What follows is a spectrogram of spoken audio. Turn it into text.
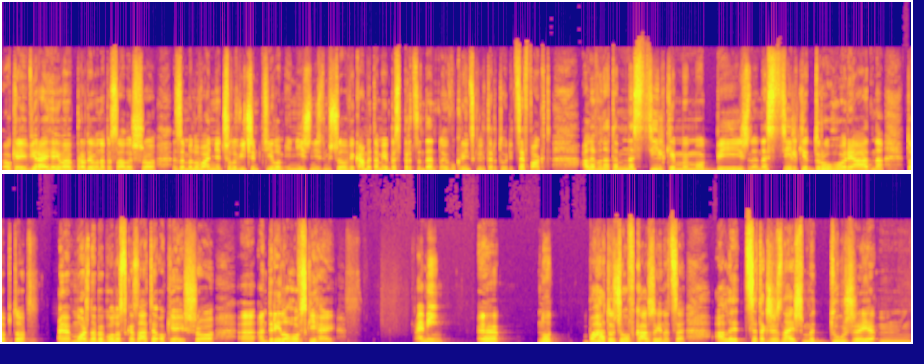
окей, Віра Егеєва правдиво написала, що замилування чоловічим тілом і ніжність між чоловіками там є безпрецедентною в українській літературі. Це факт. Але вона там настільки мимобіжна, настільки другорядна. Тобто. Е, Можна би було сказати, окей, що е, Андрій Лаговський гей. Амінь. Е, ну, багато чого вказує на це. Але це так же, знаєш, ми дуже. М-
